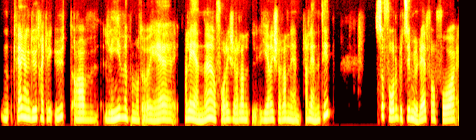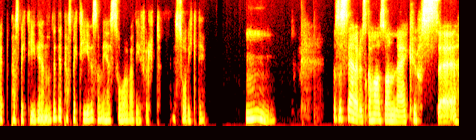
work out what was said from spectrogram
hver gang du trekker deg ut av livet på en måte, og er alene og deg selv, gir deg selv alenetid, så får du plutselig mulighet for å få et perspektiv igjen. Og det er det perspektivet som er så verdifullt. Det er så viktig. Mm. Og så ser jeg du skal ha sånn eh, kurs eh,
